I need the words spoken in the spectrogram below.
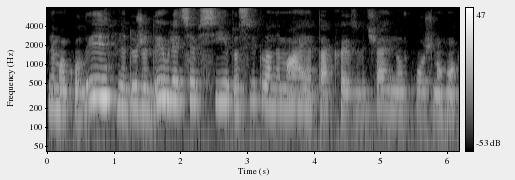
нема коли. Не дуже дивляться всі, то світла немає, так, звичайно, в кожного.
